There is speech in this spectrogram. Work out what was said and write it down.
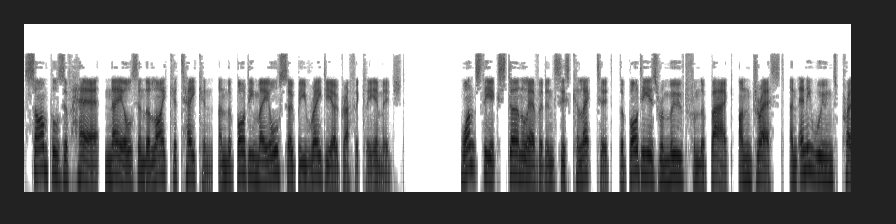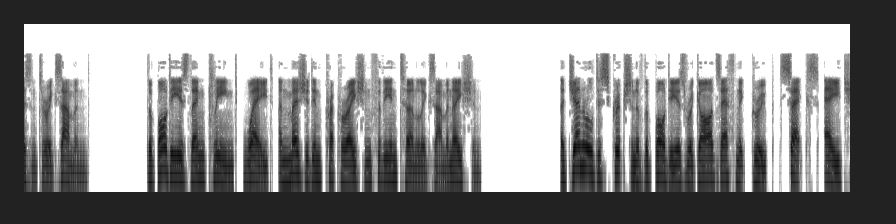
Samples of hair, nails and the like are taken, and the body may also be radiographically imaged. Once the external evidence is collected, the body is removed from the bag, undressed, and any wounds present are examined. The body is then cleaned, weighed, and measured in preparation for the internal examination. A general description of the body as regards ethnic group, sex, age,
